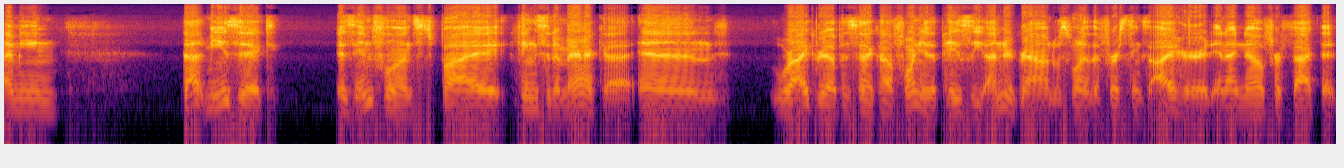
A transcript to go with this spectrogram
I mean, that music is influenced by things in America and where I grew up in Southern California, the Paisley Underground was one of the first things I heard, and I know for a fact that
